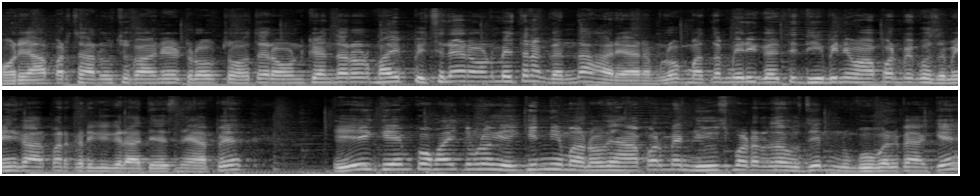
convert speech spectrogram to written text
और यहाँ पर चार हो चुका है ड्रॉप चौथे राउंड के अंदर। और भाई, पिछले राउंड में इतना गंदा हार यार हम लोग। मतलब मेरी गलती थी भी नहीं, वहाँ पर मेरे को ज़मीन कार पर करके गिरा दिया इसने यहाँ पे। ये गेम को भाई तुम लोग यकीन नहीं मानोगे, यहाँ पर मैं न्यूज़ पढ़ रहा था उस दिन गूगल पे आके।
